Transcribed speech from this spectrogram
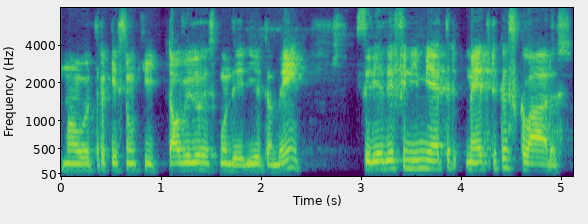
uma outra questão que talvez eu responderia também, seria definir métricas claras.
